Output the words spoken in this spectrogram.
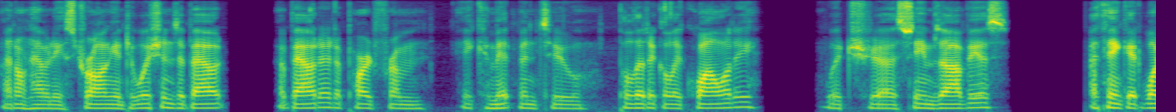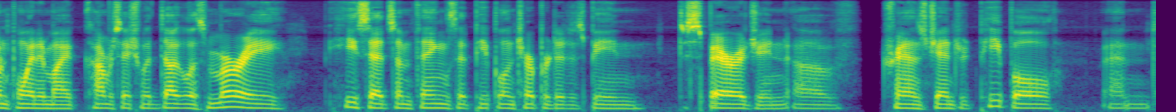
I don't have any strong intuitions about about it apart from a commitment to political equality, which uh, seems obvious. I think at one point in my conversation with Douglas Murray, he said some things that people interpreted as being disparaging of transgendered people, and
